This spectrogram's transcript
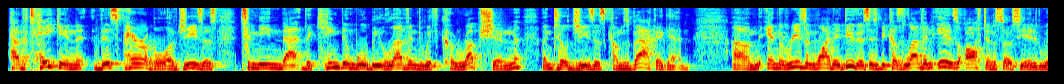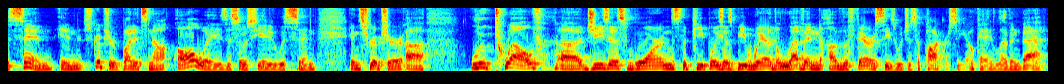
have taken this parable of Jesus to mean that the kingdom will be leavened with corruption until Jesus comes back again. Um, and the reason why they do this is because leaven is often associated with sin in Scripture, but it's not always associated with sin in Scripture. Uh, Luke 12, uh, Jesus warns the people. He says, Beware the leaven of the Pharisees, which is hypocrisy. Okay, leaven bad.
